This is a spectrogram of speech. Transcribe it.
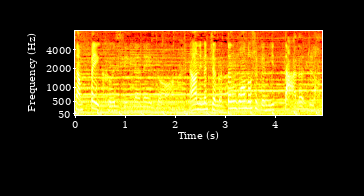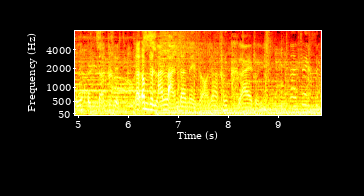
像贝壳型的那种，然后里面整个灯光都是给你打的，就是红红的，就是要要么就蓝蓝的那种，就很可爱。这里。那这一次旅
